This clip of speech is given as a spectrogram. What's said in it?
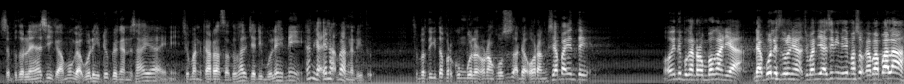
sebetulnya sih kamu nggak boleh hidup dengan saya ini. Cuman karena satu hal jadi boleh nih. Kan nggak enak banget itu. Seperti kita perkumpulan orang khusus, ada orang, siapa ente? Oh ini bukan rombongan ya? Nggak boleh sebetulnya. Cuman ya sini masuk, nggak apa-apa lah.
